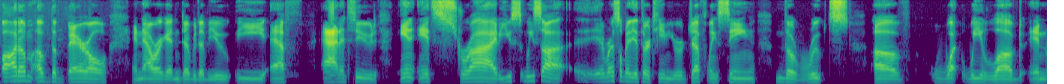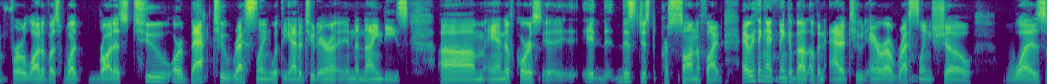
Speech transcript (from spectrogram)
bottom of the barrel, and now we're getting WWEF attitude in its stride. You, we saw eh, at WrestleMania 13, you were definitely seeing the roots of what we loved and for a lot of us what brought us to or back to wrestling with the attitude era in the 90s um, and of course it, it, this just personified everything i think about of an attitude era wrestling show was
